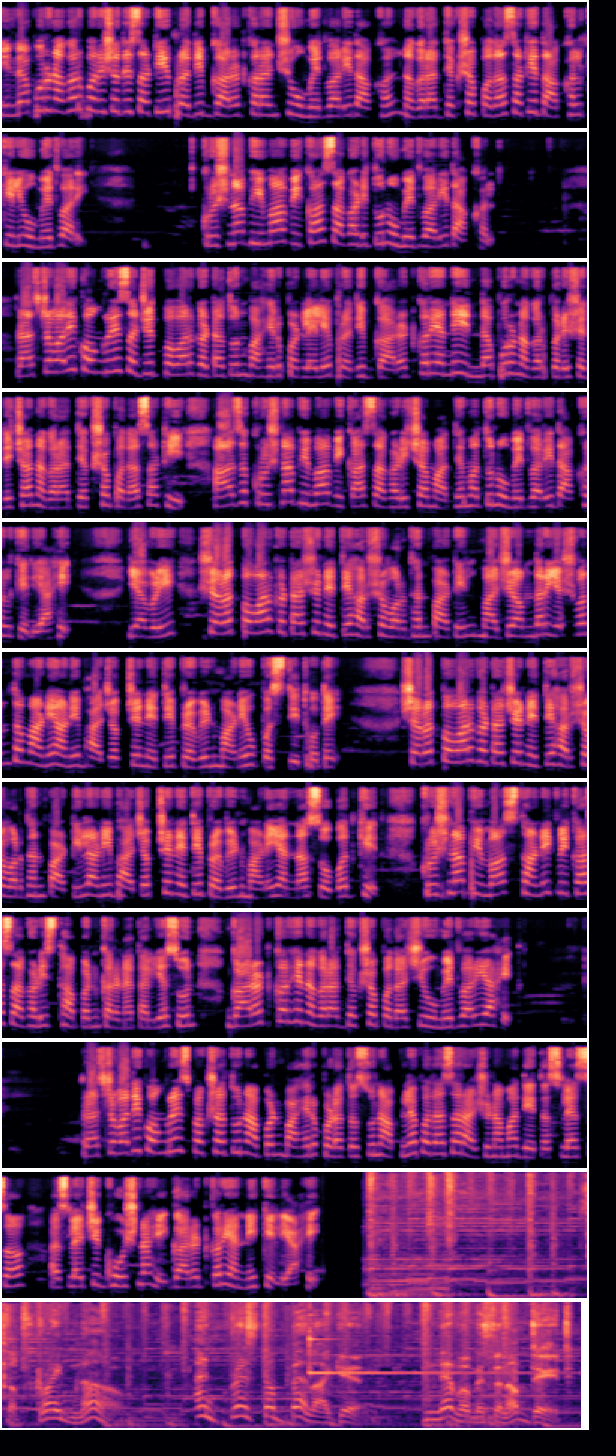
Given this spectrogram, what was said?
इंदापूर नगर परिषदेसाठी प्रदीप गारटकरांची उमेदवारी दाखल नगराध्यक्ष पदासाठी दाखल केली उमेदवारी. कृष्णा भीमा विकास आघाडीतून उमेदवारी दाखल. राष्ट्रवादी काँग्रेस अजित पवार गटातून बाहेर पडलेले प्रदीप गारटकर यांनी इंदापूर नगर परिषदेच्या नगराध्यक्ष पदासाठी आज कृष्णा भीमा विकास आघाडीच्या माध्यमातून उमेदवारी दाखल केली आहे. यावेळी शरद पवार गटाचे नेते हर्षवर्धन पाटील माजी आमदार यशवंत माने आणि भाजपचे नेते प्रवीण माने उपस्थित होते. शरद पवार गटाचे नेते हर्षवर्धन पाटील आणि भाजपचे नेते प्रवीण माने यांना सोबत घेत कृष्णा भीमा स्थानिक विकास आघाडी स्थापन करण्यात आली असून गारटकर हे नगराध्यक्ष पदाची उमेदवारी आहेत. राष्ट्रवादी काँग्रेस पक्षातून आपण बाहेर पडत असून आपल्या पदाचा राजीनामा देत असल्याचं असल्याची घोषणाही गारटकर यांनी केली आहे. Subscribe now and press the bell icon never miss an update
